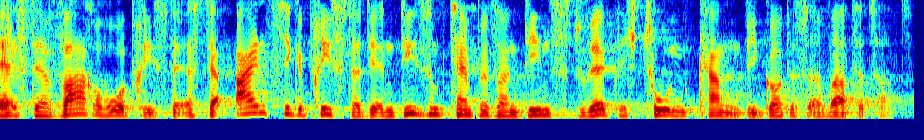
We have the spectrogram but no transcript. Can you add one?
Er ist der wahre Hohepriester. Er ist der einzige Priester, der in diesem Tempel seinen Dienst wirklich tun kann, wie Gott es erwartet hat.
